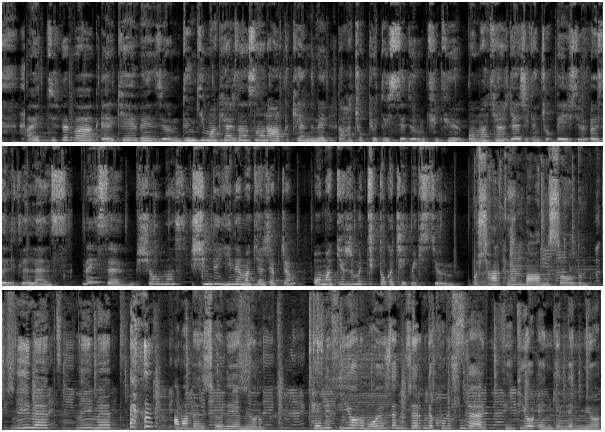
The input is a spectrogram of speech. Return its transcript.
Ay tipe bak erkeğe benziyorum. Dünkü makyajdan sonra artık kendimi daha çok kötü hissediyorum. Çünkü o makyaj gerçekten çok değiştiriyor. Özellikle lens. Neyse bir şey olmaz. Şimdi yine makyaj yapacağım. O makyajımı TikTok'a çekmek istiyorum. Bu şarkının bağımlısı oldum. Nimet, Nimet. Ama ben söyleyemiyorum. Telif yiyorum o yüzden üzerinde konuşunca video engellenmiyor.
